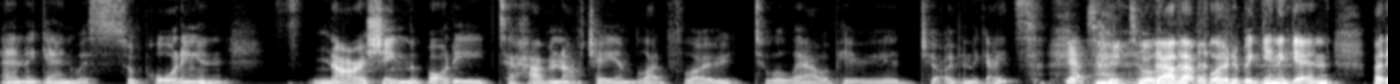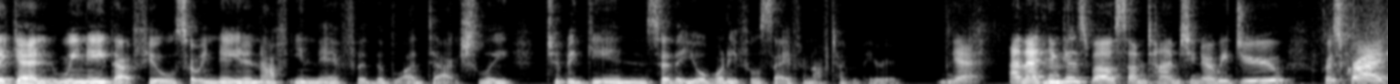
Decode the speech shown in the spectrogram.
And again, we're supporting and nourishing the body to have enough chi and blood flow to allow a period to open the gates. Yeah. so to allow that flow to begin again. But again we need that fuel. So we need enough in there for the blood to actually to begin so that your body feels safe enough to have a period Yeah. And I think Mm. as well, sometimes, you know, we do prescribe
